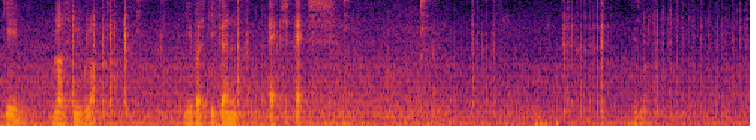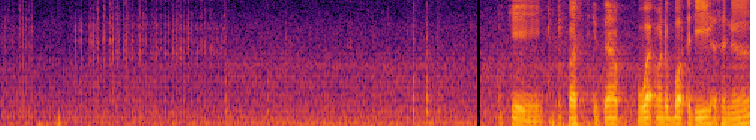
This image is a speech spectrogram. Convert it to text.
Okay, belah sini pula. Dia pastikan XX Okay, lepas kita buat motherboard tadi kat sana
